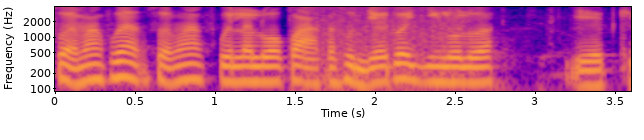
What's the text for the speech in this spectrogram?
สวยมากเพื่อน สวยมากปืนละลัวกว่ากระสุนเยอะด้วยยิงรัวๆเย็ดเค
